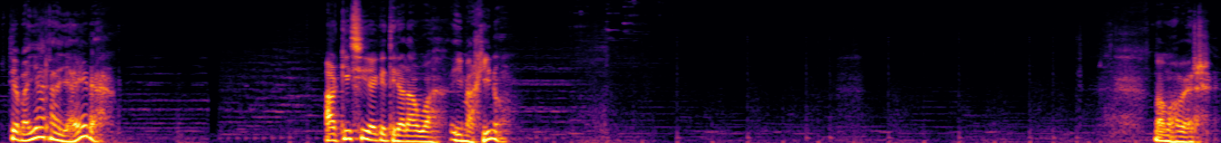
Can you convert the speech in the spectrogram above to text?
Hostia, vaya era. Aquí sí hay que tirar agua, imagino. Vamos a ver.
